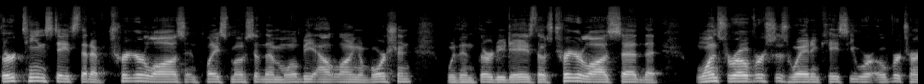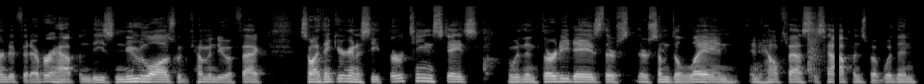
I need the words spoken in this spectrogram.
13 states that have trigger laws in place. Most of them will be outlawing abortion within 30 days. Those trigger laws said that once Roe versus Wade and Casey were overturned, if it ever happened, these new laws would come into effect. So I think you're going to see 13 states within 30 days. There's there's some delay in, in how fast this happens, but within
